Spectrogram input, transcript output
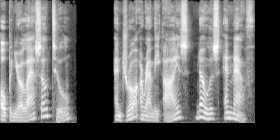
Open your lasso tool and draw around the eyes, nose, and mouth.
